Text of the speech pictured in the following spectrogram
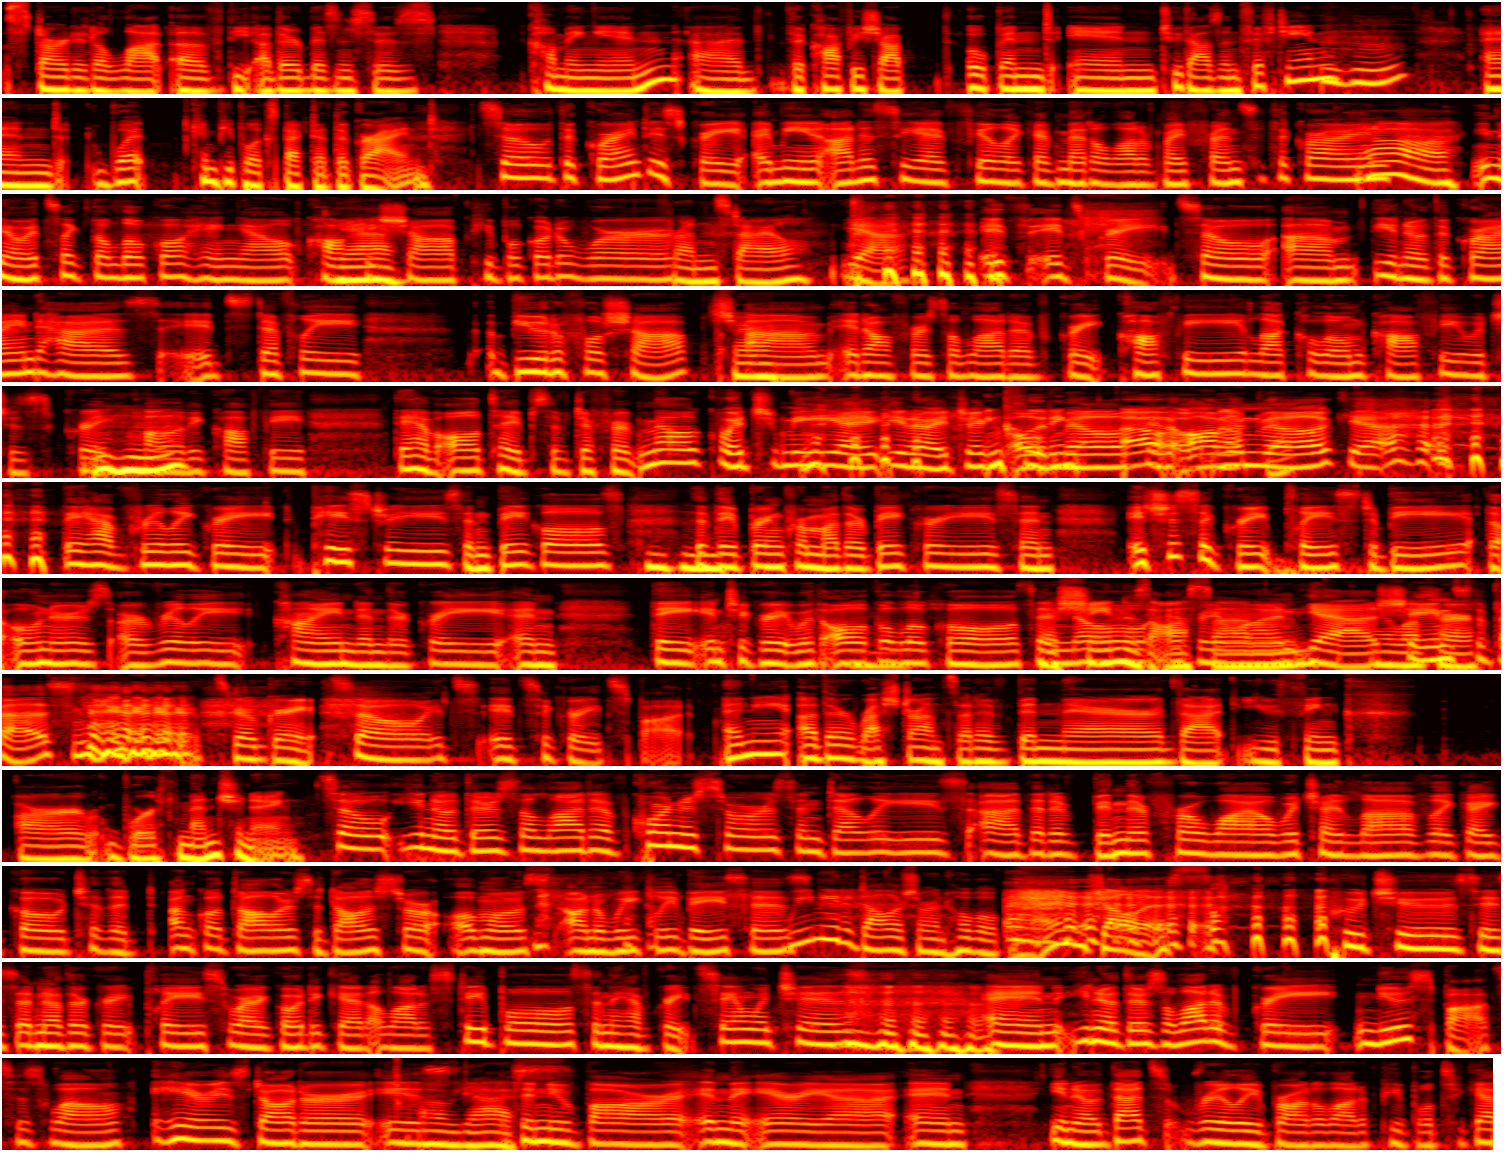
started a lot of the other businesses coming in. Uh, the coffee shop opened in 2015. And what can people expect at the grind? So the grind is great. I mean, honestly, I feel like I've met a lot of my friends at the grind. Yeah. You know, it's like the local hangout, coffee Yeah. shop. People go to work. Friend style. yeah it's it's great so um you know the grind has it's definitely a beautiful shop Sure. um it offers a lot of great coffee la colombe coffee which is great Mm-hmm. quality coffee they have all types of different milk which me i you know i drink oat milk oh, and oat almond milk, milk, yeah they have really great pastries and bagels Mm-hmm. that they bring from other bakeries and it's just a great place to be the owners are really kind and they're great and they integrate with all the mm. locals and Yeah, Shane know is awesome. everyone. Yeah, I Shane's the best. it's so great. so it's it's a great spot. Any other restaurants that have been there that you think are worth mentioning? So, you know, there's a lot of corner stores and delis uh, that have been there for a while, which I love. Like, I go to the Uncle Dollar's, the dollar store, almost on a weekly basis. We need a dollar store in Hoboken. I'm jealous. Poochoo's is another great place where I go to get a lot of staples and they have great sandwiches. and, you know, there's a lot of great new spots as well. Harry's Daughter is Oh, yes. the new bar in the area. And, you know, that's really brought a lot of people together.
